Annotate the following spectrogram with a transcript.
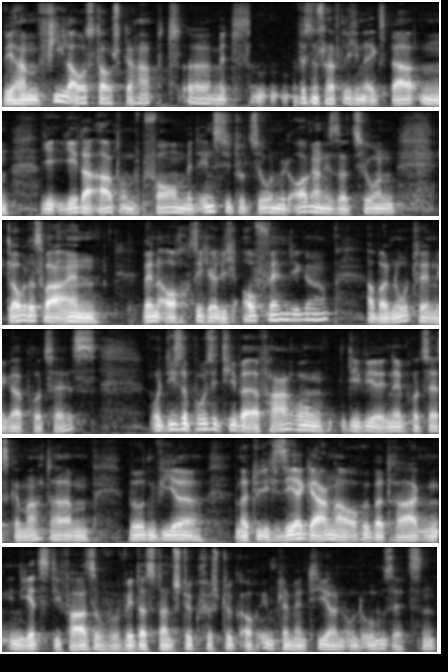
Wir haben viel Austausch gehabt äh, mit wissenschaftlichen Experten jeder Art und Form, mit Institutionen, mit Organisationen. Ich glaube, das war ein, wenn auch sicherlich aufwendiger, aber notwendiger Prozess. Und diese positive Erfahrung, die wir in dem Prozess gemacht haben, würden wir natürlich sehr gerne auch übertragen in jetzt die Phase, wo wir das dann Stück für Stück auch implementieren und umsetzen.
